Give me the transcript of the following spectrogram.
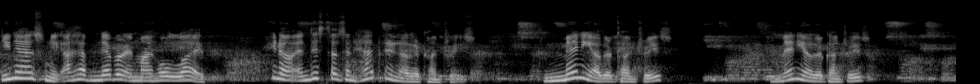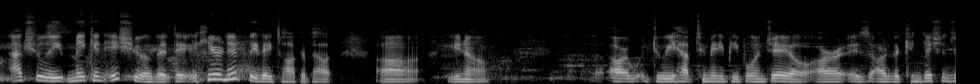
unanimously. I have never in my whole life, you know, and this doesn't happen in other countries. Many other countries, many other countries actually make an issue of it. They, here in Italy, they talk about, uh, you know, are do we have too many people in jail? Are is are the conditions?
